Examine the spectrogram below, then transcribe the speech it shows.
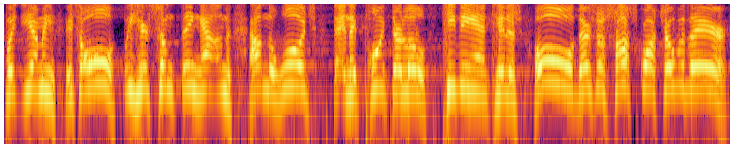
but yeah, I mean, it's all, we hear something out in, the, out in the woods and they point their little TV antennas. Oh, there's a Sasquatch over there.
